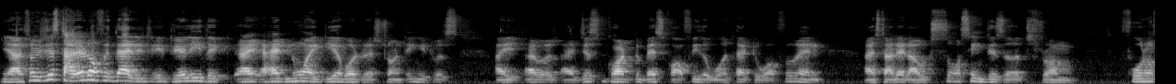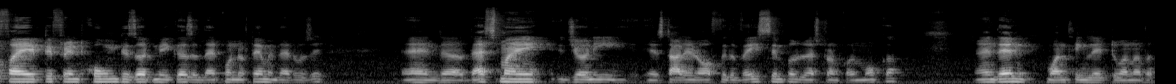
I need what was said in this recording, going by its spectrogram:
yeah, so we just started off with that. It, it really the I, I had no idea about restauranting. It was I, I was I just got the best coffee the world had to offer and I started outsourcing desserts from four or five different home dessert makers at that point of time, and that was it. And uh, that's my journey. It started off with a very simple restaurant called Mocha, and then one thing led to another.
